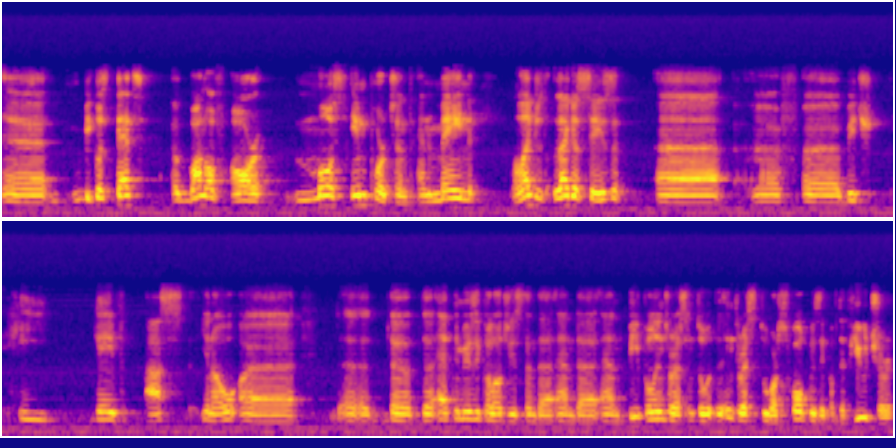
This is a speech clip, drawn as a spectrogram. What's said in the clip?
uh, because that's one of our most important and main leg- legacies, uh, which he gave us, you know, uh, the, the the ethnomusicologists and the, and uh, and people interested to interested towards folk music of the future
